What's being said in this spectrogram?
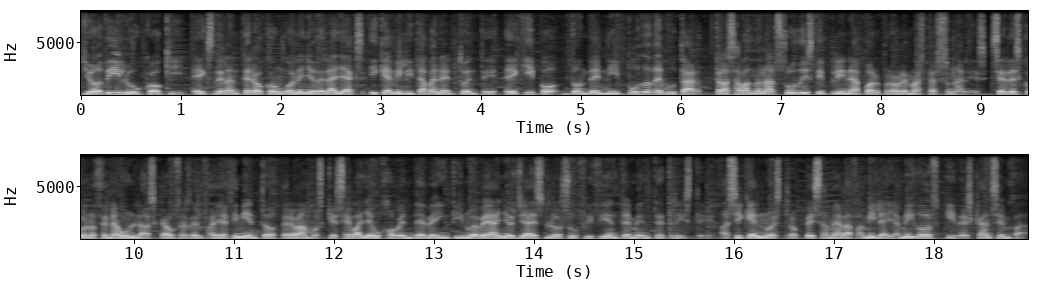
Jody Lukoki, ex delantero congoleño del Ajax y que militaba en el Twente, equipo donde ni pudo debutar tras abandonar su disciplina por problemas personales. Se desconocen aún las causas del fallecimiento, pero vamos, que se vaya un joven de 29 años ya es lo suficientemente triste. Así que nuestro pésame a la familia y amigos y descanse en paz.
